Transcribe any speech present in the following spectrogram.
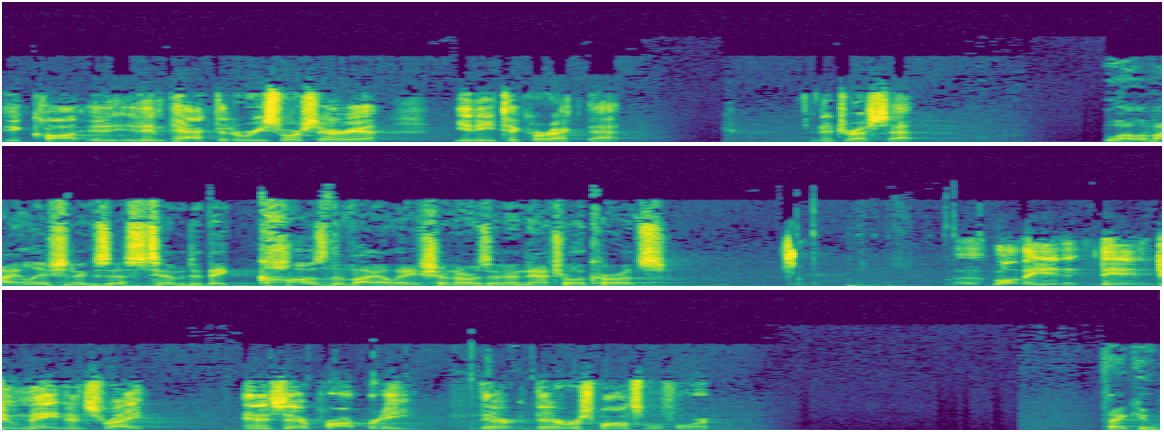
it, caught, it, it impacted a resource area. You need to correct that and address that. While a violation exists, Tim, did they cause the violation or is it a natural occurrence? Well, they didn't. They didn't do maintenance, right? and it's their property, they're, they're responsible for it. Thank you.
